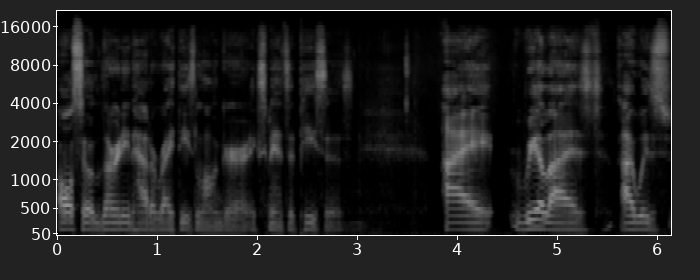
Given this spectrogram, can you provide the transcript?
also learning how to write these longer, expansive pieces. I realized I was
